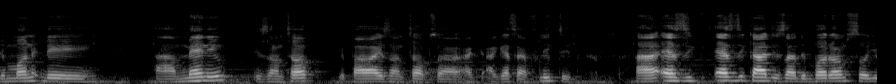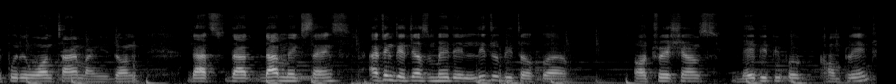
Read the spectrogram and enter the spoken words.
the money the uh, menu is on top the power is on top so I, I guess I flipped it. Uh, SD, SD card is at the bottom so you put in one time and you don't that's that that makes sense. I think they just made a little bit of uh, alterations. Maybe people complained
